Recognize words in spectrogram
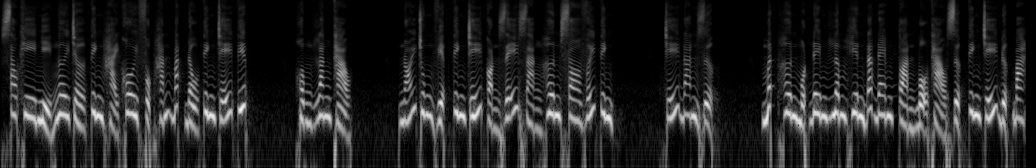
Sau khi nghỉ ngơi chờ tinh hải khôi phục hắn bắt đầu tinh chế tiếp. Hồng Lăng Thảo. Nói chung việc tinh chế còn dễ dàng hơn so với tinh. Chế đan dược. Mất hơn một đêm Lâm Hiên đã đem toàn bộ thảo dược tinh chế được ba.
